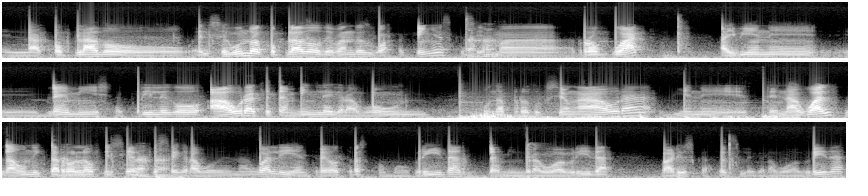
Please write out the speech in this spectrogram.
el acoplado, el segundo acoplado de bandas oaxaqueñas que se llama Rock Wack Ahí viene eh, Blemish, Acrílego, Aura, que también le grabó un, una producción a Aura. Viene este, Nahual, la única rola oficial que se grabó de Nahual, y entre otras como Brida, también grabó a Brida, varios cassettes le grabó a Brida.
